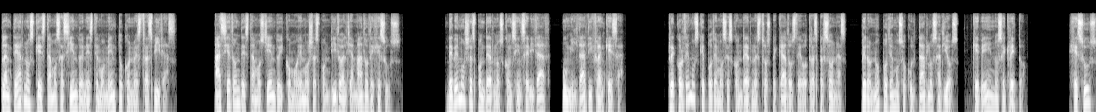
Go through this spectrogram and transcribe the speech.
Plantearnos qué estamos haciendo en este momento con nuestras vidas. Hacia dónde estamos yendo y cómo hemos respondido al llamado de Jesús. Debemos respondernos con sinceridad, humildad y franqueza. Recordemos que podemos esconder nuestros pecados de otras personas, pero no podemos ocultarlos a Dios, que ve en lo secreto. Jesús,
